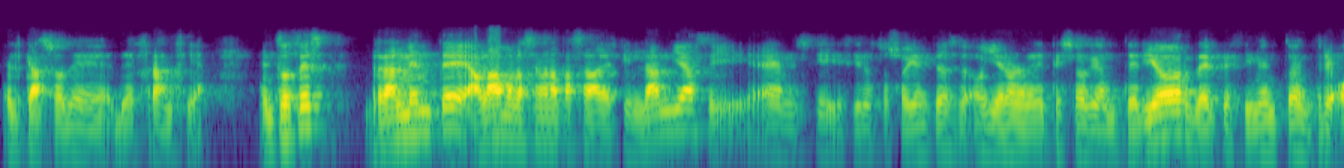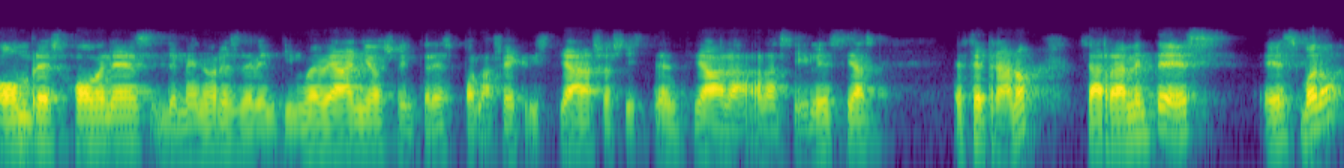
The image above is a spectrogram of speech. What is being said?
el caso de, Francia. Entonces, realmente hablábamos la semana pasada de Finlandia, em, si, nuestros oyentes oyeron el episodio anterior, del crecimiento entre hombres jóvenes de menores de 29 años, su interés por la fe cristiana, su asistencia a, las iglesias, etcétera, ¿no? O sea, realmente es, bueno,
